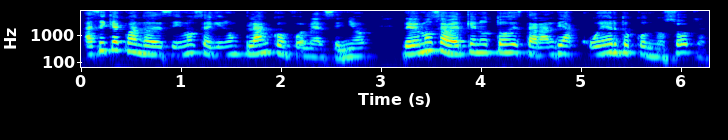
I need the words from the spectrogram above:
Así que cuando decidimos seguir un plan conforme al Señor, Debemos saber que no todos estarán de acuerdo con nosotras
